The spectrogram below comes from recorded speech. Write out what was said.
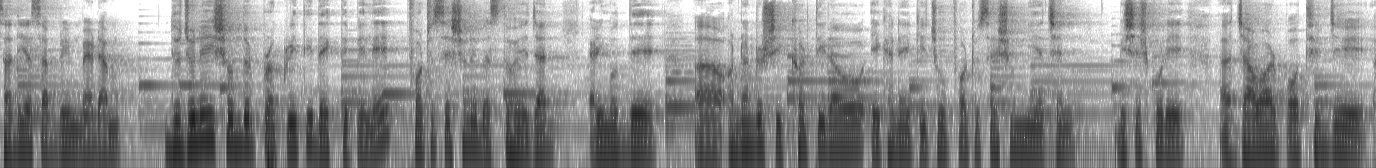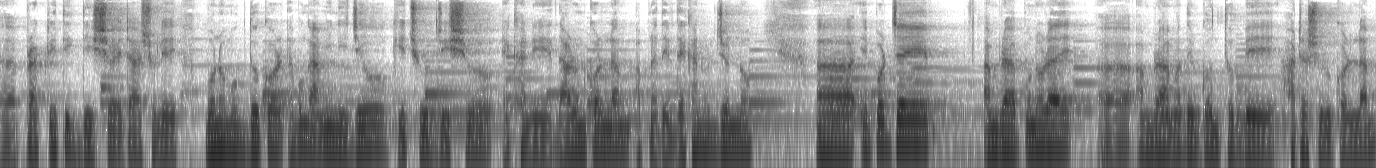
সাদিয়া সাবরিন ম্যাডাম দুজনেই সুন্দর প্রকৃতি দেখতে পেলে ফটো সেশনে ব্যস্ত হয়ে যান। এরই মধ্যে অন্যান্য শিক্ষার্থীরাও এখানে কিছু ফটো সেশন নিয়েছেন। বিশেষ করে যাওয়ার পথের যে প্রাকৃতিক দৃশ্য এটা আসলে মনোমুগ্ধকর এবং আমি নিজেও কিছু দৃশ্য এখানে ধারণ করলাম আপনাদের দেখানোর জন্য। এ পর্যায়ে আমরা পুনরায় আমরা আমাদের গন্তব্যে হাঁটা শুরু করলাম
